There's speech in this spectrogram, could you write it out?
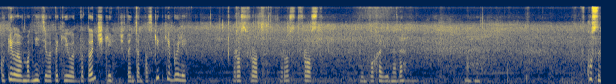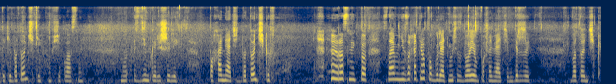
Купила в магните вот такие вот батончики. Что-то они там по скидке были. Росфрот. Ростфрост. Блин, плохо видно, да? Ага. Вкусные такие батончики. Вообще классные. Мы с Димкой решили похомячить батончиков. Раз никто с нами не захотел погулять, мы сейчас вдвоем похомячим. Держи батончик.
